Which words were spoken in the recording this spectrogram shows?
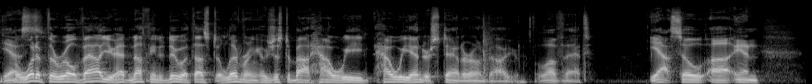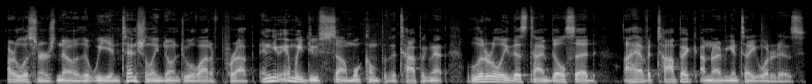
Yes. But what if the real value had nothing to do with us delivering? It was just about how we how we understand our own value. Love that. Yeah. So, uh, and our listeners know that we intentionally don't do a lot of prep, and you, and we do some. We'll come up with a topic. That literally this time, Bill said, "I have a topic. I'm not even going to tell you what it is."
